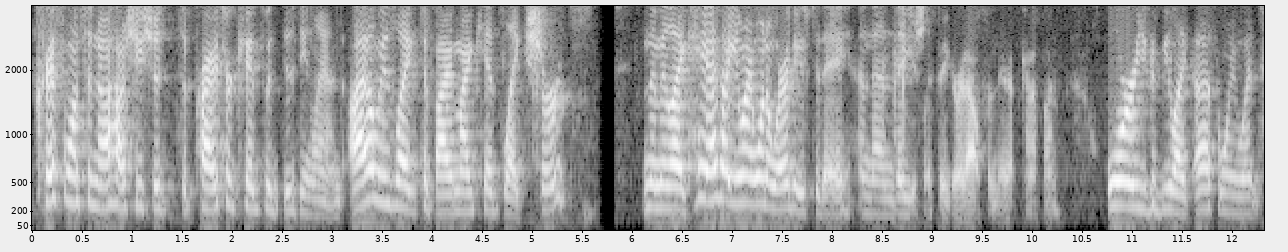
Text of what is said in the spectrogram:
Chris wants to know how she should surprise her kids with Disneyland. I always like to buy my kids like shirts and then be like, hey, I thought you might want to wear these today. And then they usually figure it out from there. That's kind of fun. Or you could be like us when we went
